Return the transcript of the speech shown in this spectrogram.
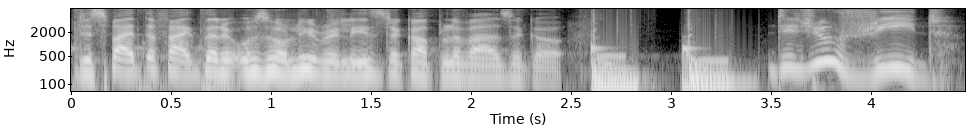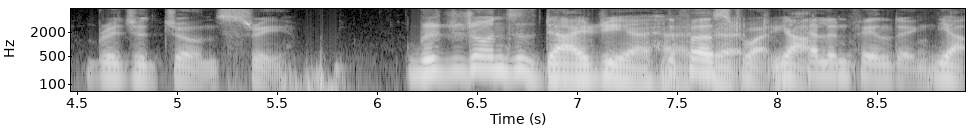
despite the fact that it was only released a couple of hours ago. Did you read Bridget Jones 3? Bridget Jones's diary I The first read. one, yeah Helen Fielding. Yeah.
